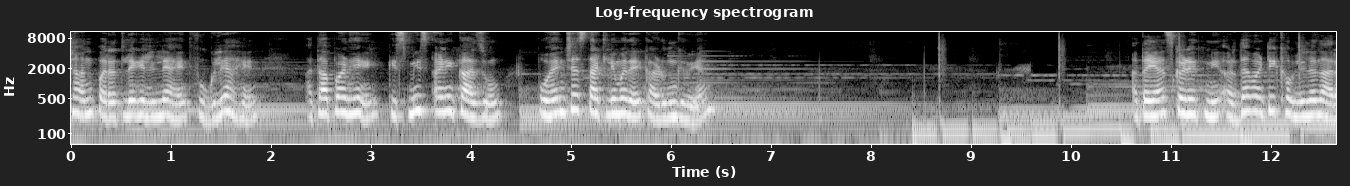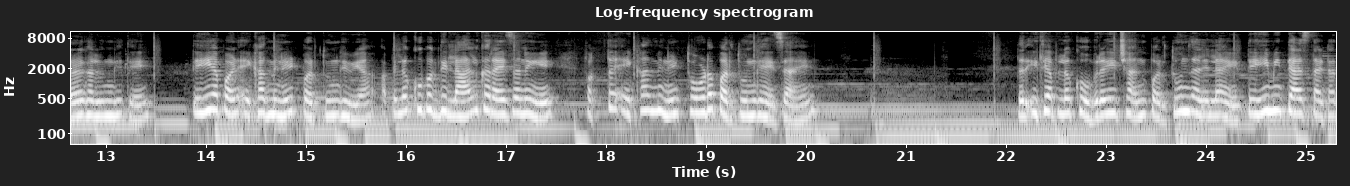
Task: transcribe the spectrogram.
छान परतले गेलेले आहेत फुगले आहेत. आता आपण हे किसमिस आणि काजू पोह्यांच्याच ताटलीमध्ये काढून घेऊया. आता याच कडीत मी अर्धा वाटी खवलेलं नारळ घालून घेते. तेही आपण एखाद मिनिट परतून घेऊया. आपल्याला खूप अगदी लाल करायचं नाही आहे फक्त एखाद मिनिट थोडं परतून घ्यायचं आहे. तर इथे आपलं खोबरंही छान परतून झालेलं आहे. तेही मी त्याच ताटात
